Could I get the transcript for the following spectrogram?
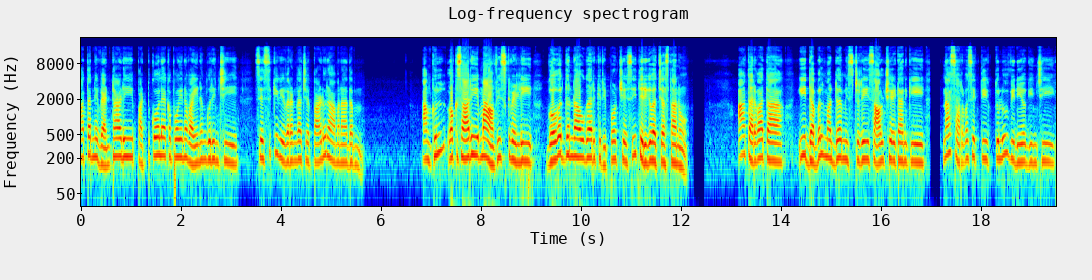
అతన్ని వెంటాడి పట్టుకోలేకపోయిన వైనం గురించి శశికి వివరంగా చెప్పాడు రామనాథం. అంకుల్ ఒకసారి మా ఆఫీస్కి వెళ్ళి గోవర్ధన్ రావు గారికి రిపోర్ట్ చేసి తిరిగి వచ్చేస్తాను. ఆ తర్వాత ఈ డబుల్ మర్డర్ మిస్టరీ సాల్వ్ చేయటానికి నా సర్వశక్తియుక్తులు వినియోగించి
